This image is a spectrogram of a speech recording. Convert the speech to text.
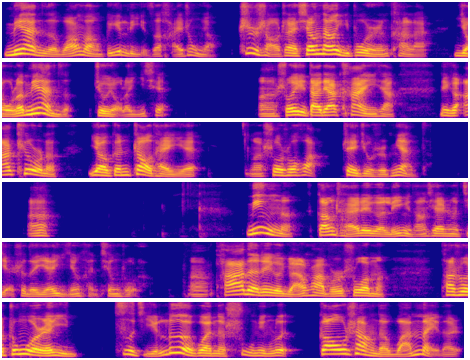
面子往往比里子还重要。至少在相当一部分人看来，有了面子就有了一切啊。所以大家看一下，那个阿 Q 呢，要跟赵太爷啊说说话，这就是面子啊。命呢？刚才这个林语堂先生解释的也已经很清楚了啊，他的这个原话不是说吗？他说中国人以自己乐观的宿命论、高尚的完美的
